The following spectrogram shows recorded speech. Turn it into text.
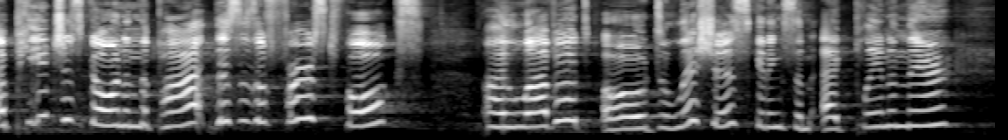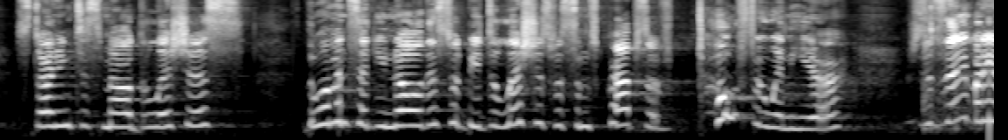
A peach is going in the pot. This is a first, folks. I love it. Oh, delicious. Getting some eggplant in there. Starting to smell delicious. The woman said, You know, this would be delicious with some scraps of tofu in here. She said, Does anybody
